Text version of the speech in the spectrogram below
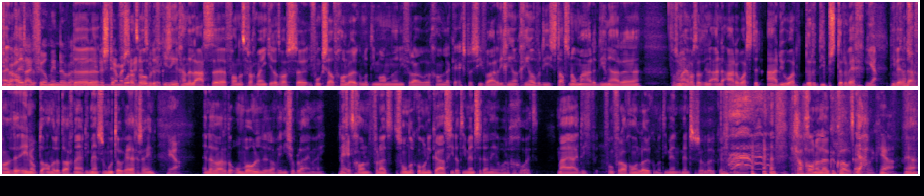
waar nog altijd veel minder, de, de- minder stemmers Voordat we over de verkiezingen gaan, de laatste van het fragmentje, dat was, eh, vond ik zelf gewoon leuk, omdat die man en die vrouw eh, gewoon lekker expressief waren. Die ging, ging over die stadsnomaden die naar, eh, volgens mij was dat in, de- aan de Aduardse, Aduard, de Diepsterweg. Ja, Die werden daar van de ene op de andere dag, nou ja, die mensen moeten ook ergens heen. Ja. En daar waren de omwonenden dan weer niet zo blij mee. Dat het gewoon vanuit, zonder communicatie, dat die mensen daar neer worden gegooid. Maar ja, die vond ik vooral gewoon leuk, omdat die men- mensen zo leuk zijn. Ik gaf gewoon een leuke quote eigenlijk. Ja. Ja.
